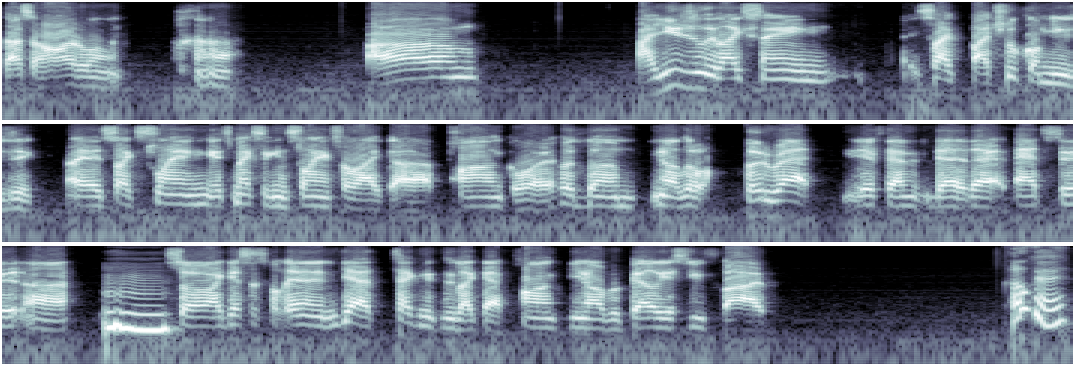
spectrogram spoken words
That's a hard one. um, I usually like saying it's like pachuco music. Uh, It's like slang. It's Mexican slang for like uh, punk or hoodlum. You know, a little hood rat. If that that, that adds to it. Uh, hmm so I guess it's and yeah, technically like that punk. You know, rebellious youth vibe. Okay.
